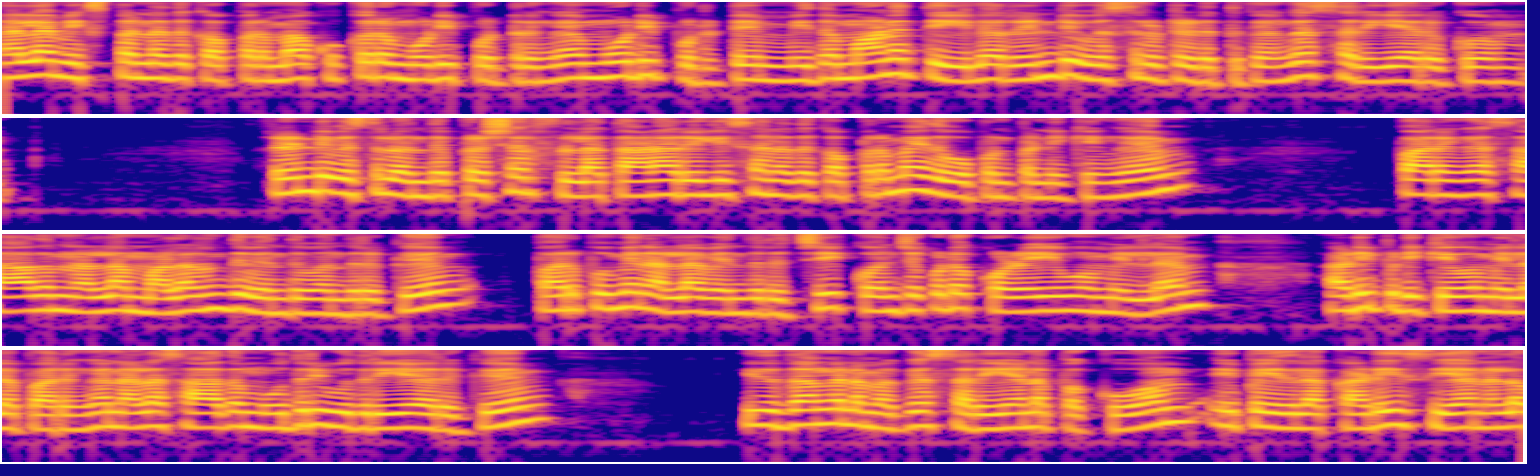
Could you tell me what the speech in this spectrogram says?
நல்லா மிக்ஸ் பண்ணதுக்கப்புறமா குக்கரை மூடி போட்டுருங்க. மூடி போட்டுட்டு மிதமான தீயில் ரெண்டு விசில் விட்டு எடுத்துக்கோங்க. சரியாக இருக்கும். ரெண்டு விசில் வந்து ப்ரெஷர் ஃபுல்லாக தானாக ரிலீஸ் ஆனதுக்கப்புறமா இதை ஓப்பன் பண்ணிக்கோங்க. பாருங்கள் சாதம் நல்லா மலர்ந்து வெந்து வந்திருக்கு. பருப்புமே நல்லா வெந்துருச்சு. கொஞ்சம் கூட குழையவும் இல்லை. அடி பிடிக்கவும் இல்லை பாருங்கள் நல்லா சாதம் உதிரி உதிரியாக இருக்குது இது தாங்க நமக்கு சரியான பக்குவம். இப்போ இதில் கடைசியாக நல்லா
